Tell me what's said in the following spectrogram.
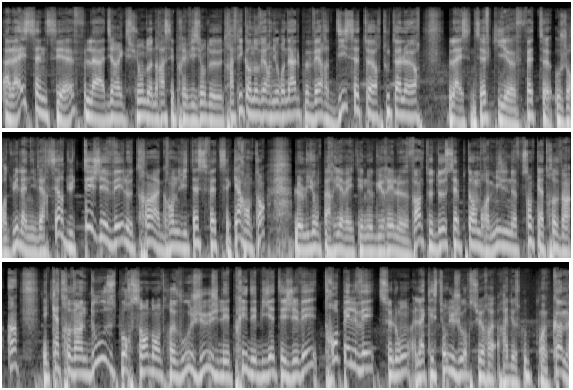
à la SNCF. La direction donnera ses prévisions de trafic en Auvergne-Rhône-Alpes vers 17h tout à l'heure. La SNCF qui euh, fête aujourd'hui l'anniversaire du TGV. Le train à grande vitesse fête ses 40 ans. Le Lyon-Paris avait été inauguré le 22 septembre 1981 et 92% d'entre vous jugent les prix des billets TGV trop élevés selon la question du jour sur radioscoop.com.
